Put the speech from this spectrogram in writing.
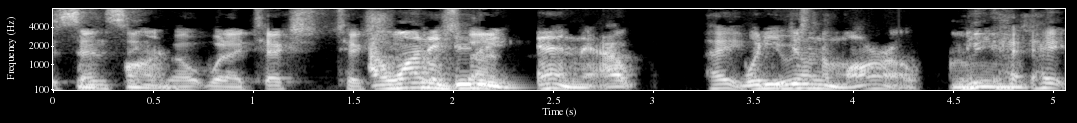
sensing when I text, text I want to do it again. I, hey, what are you was, doing tomorrow? I mean, hey,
